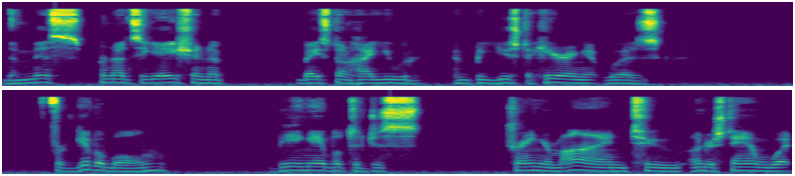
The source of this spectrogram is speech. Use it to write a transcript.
The mispronunciation based on how you would be used to hearing it was forgivable. Being able to just train your mind to understand what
